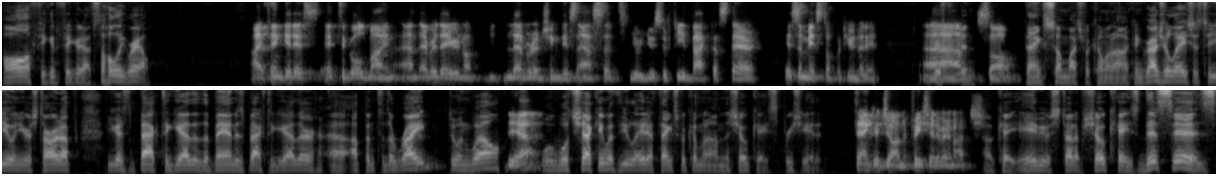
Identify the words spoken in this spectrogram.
all if you can figure it out. It's the holy grail. I think it is, it's a gold mine, and every day you're not leveraging this asset, your user feedback that's there, it's a missed opportunity. Um, so Thanks so much for coming on. Congratulations to you and your startup. You guys back together. The band is back together, uh, up and to the right, doing well. yeah, We'll, we'll check in with you later. Thanks for coming on the showcase. Appreciate it. thank you, John. Appreciate it very much. Okay, AWS Startup Showcase. This is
